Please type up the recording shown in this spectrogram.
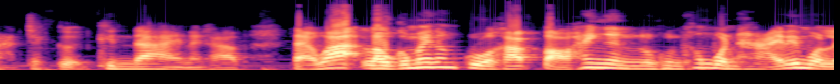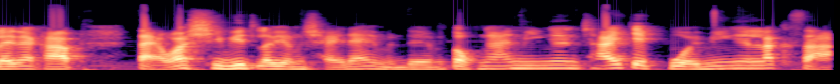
อาจจะเกิดขึ้นได้นะครับ แต่ว่าเราก็ไม่ต้องกลัวครับ ต่อให้เงินลงทุนข้างบนหายไปหมดเลยนะครับ แต่ว่าชีวิตเรายังใช้ได้เหมือนเดิม ตกงานมีเงินใช้เจ็บป่วยมีเงินรักษา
